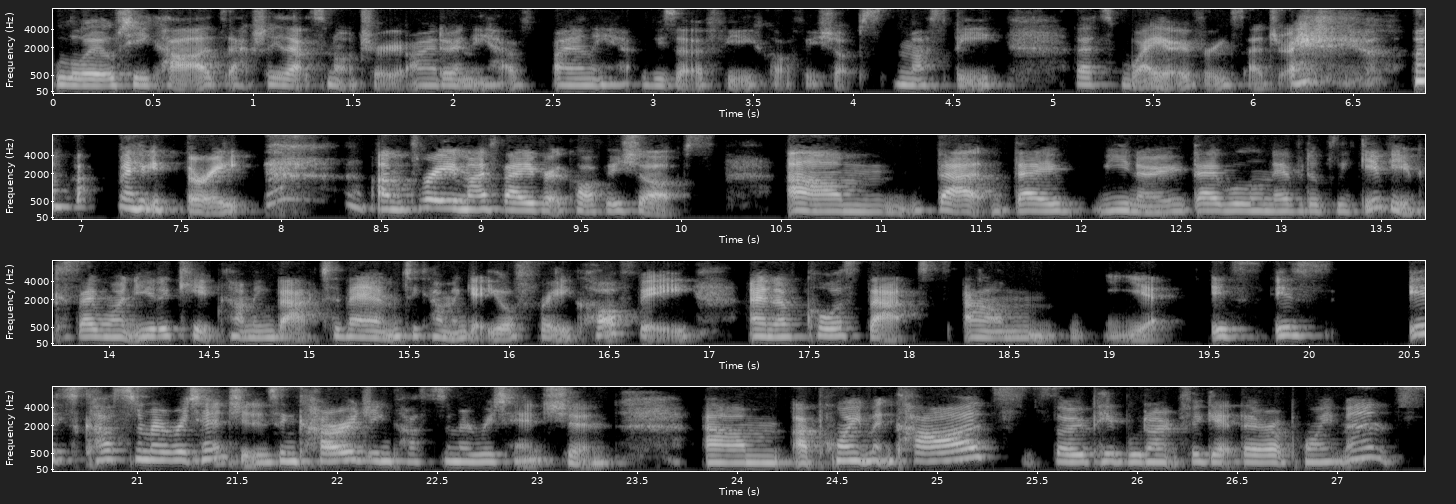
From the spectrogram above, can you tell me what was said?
loyalty cards. Actually, that's not true. I only have I only have, visit a few coffee shops. Must be that's way over exaggerating. Maybe three. Um, three of my favorite coffee shops um, that they, you know, they will inevitably give you because they want you to keep coming back to them to come and get your free coffee. And of course, that's um, yeah, it's it's it's customer retention. It's encouraging customer retention. Um, appointment cards, so people don't forget their appointments.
